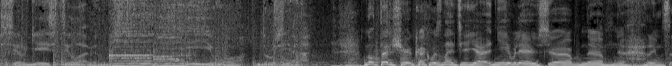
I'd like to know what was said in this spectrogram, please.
Сергей Стилавин Ну, товарищи, как вы знаете, я не являюсь э, э, э, с-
